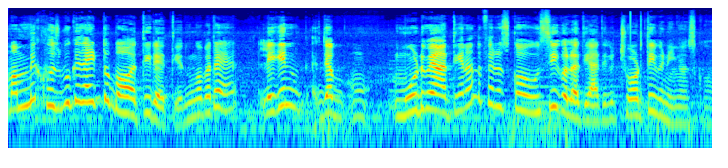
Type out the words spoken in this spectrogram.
मम्मी खुशबू की साइड तो बहुत ही रहती है, तुमको पता है। लेकिन जब मूड में आती है ना तो फिर उसको उसी को लती आती है, फिर छोड़ती भी नहीं है उसको।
